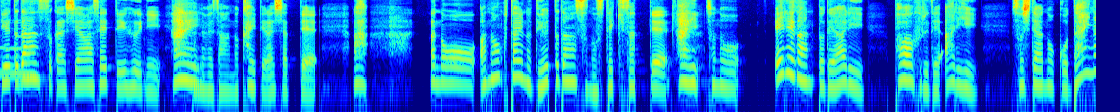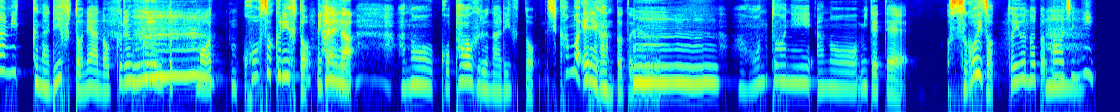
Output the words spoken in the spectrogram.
デュエットダンスが幸せっていうふうに、はい田。辺さん、あの、書いてらっしゃって、あ、あの、あの二人のデュエットダンスの素敵さって、はい。その、エレガントであり、パワフルであり、そしてあの、こう、ダイナミックなリフトね、あの、くるんくるんと、うんもう、高速リフトみたいな、はあの、こう、パワフルなリフト、しかもエレガントとういう、本当に、あの、見てて、すごいぞというのと同時に、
